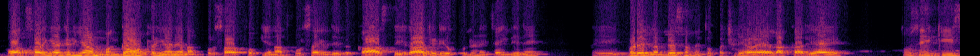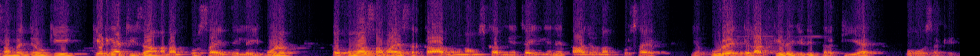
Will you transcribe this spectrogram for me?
ਬਹੁਤ ਸਾਰੀਆਂ ਜਿਹੜੀਆਂ ਮੰਗਾਂ ਉੱਠ ਰਹੀਆਂ ਨੇ ਅਨੰਦਪੁਰ ਸਾਹਿਬ ਤੋਂ ਕਿ ਅਨੰਦਪੁਰ ਸਾਹਿਬ ਦੇ ਵਿਕਾਸ ਤੇ ਰਾਹ ਜਿਹੜੇ ਉਹ ਖੁੱਲਣੇ ਚਾਹੀਦੇ ਨੇ। ਇਹ ਬੜੇ ਲੰਬੇ ਸਮੇਂ ਤੋਂ ਪਛੜਿਆ ਹੋਇਆ ਇਲਾਕਾ ਰਿਹਾ ਹੈ। ਤੁਸੀਂ ਕੀ ਸਮਝਦੇ ਹੋ ਕਿ ਕਿਹੜੀਆਂ ਚੀਜ਼ਾਂ ਅਨੰਦਪੁਰ ਸਾਹਿਬ ਦੇ ਲਈ ਹੁਣ ਢੁਕਵਾਂ ਸਮਾਂ ਹੈ, ਸਰਕਾਰ ਨੂੰ ਅਨਾਉਂਸ ਕਰਨੀਆਂ ਚਾਹੀਦੀਆਂ ਨੇ ਤਾਂ ਜੋ ਅਨੰਦਪੁਰ ਸਾਹਿਬ ਜਾਂ ਪੂਰੇ ਇਲਾਕੇ ਦੀ ਜਿਹੜੀ ਤਰੱਕੀ ਹੈ, ਉਹ ਹੋ ਸਕੇ?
